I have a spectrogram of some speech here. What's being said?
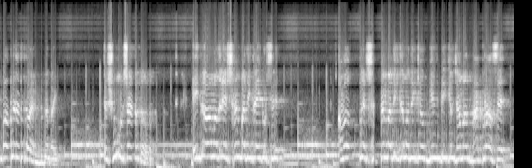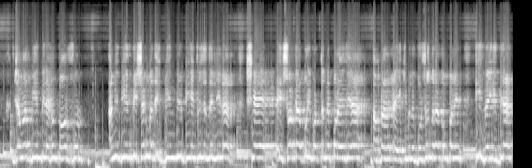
মনে করেন না ভাই। সমস্যা তো। এইটা আমাদের এই সাংবাদিকরাই করছে। আমাদের সাংবাদিকদের মধ্যে কেউ বিএনপি, কেউ জামাত ভাগ করা আছে। জামাত বিএনপির এখন পাওয়ারফুল আমি বিএনপি সাংবাদিক, বিএনপির বিএনপিদের লিডার সে এই সরকার পরিবর্তনের পরে যে আপনার কি বলে বসুন্ধরা কোম্পানির কি হয়ে গেছে বিরাট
